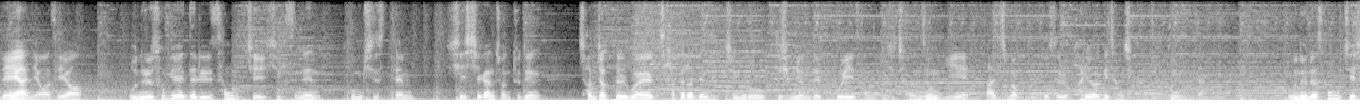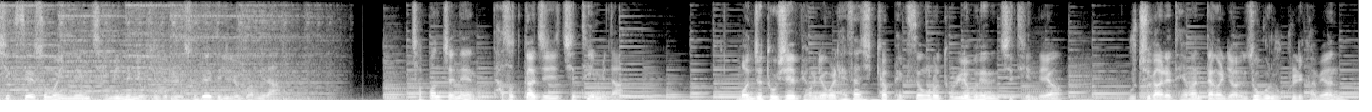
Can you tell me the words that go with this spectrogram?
네 안녕하세요. 오늘 소개해드릴 삼국지 6는 꿈 시스템, 실시간 전투 등 전작들과의 차별화된 특징으로 90년대 코웨이 삼국지 전성기의 마지막 불꽃을 화려하게 장식한 작품입니다. 오늘은 삼국지 6에 숨어있는 재밌는 요소들을 소개해드리려고 합니다. 첫 번째는 다섯 가지 치트입니다. 먼저 도시의 병력을 해산시켜 백성으로 돌려보내는 치트인데요. 우측 아래 대만 땅을 연속으로 우클릭하면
